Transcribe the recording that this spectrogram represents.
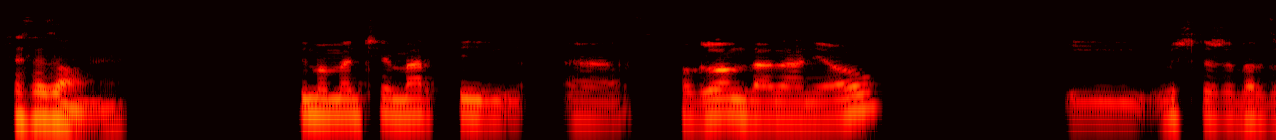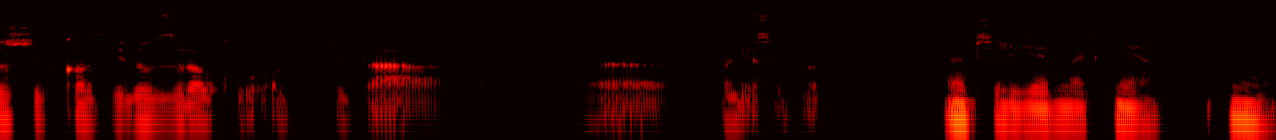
przesadzone. W tym momencie Martin e, spogląda na nią i myślę, że bardzo szybko z jego wzroku odczyta, to nie są plotki. E, Czyli jednak nie. Mm.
